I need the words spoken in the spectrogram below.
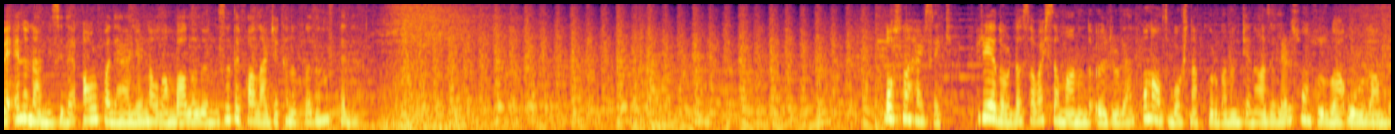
ve en önemlisi de Avrupa değerlerine olan bağlılığınızı defalarca kanıtladınız dedi. Bosna Hersek Prijedor'da savaş zamanında öldürülen 16 Boşnak kurbanın cenazeleri sonsuzluğa uğurlandı.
